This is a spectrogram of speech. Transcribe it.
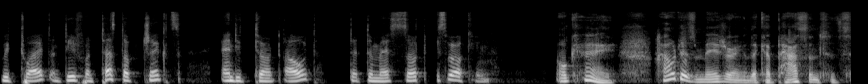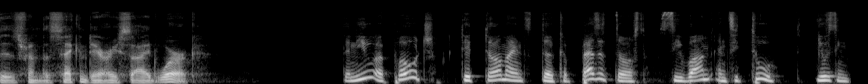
we tried on different test objects and it turned out that the method is working. Okay. How does measuring the capacitances from the secondary side work? The new approach determines the capacitors C1 and C2 using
